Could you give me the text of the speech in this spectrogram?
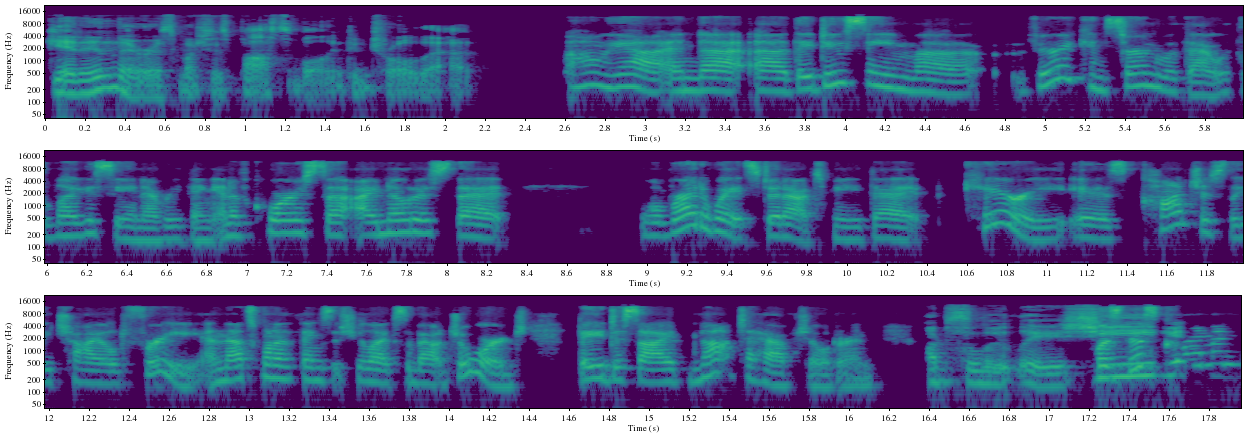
get in there as much as possible and control that. Oh yeah, and uh, uh, they do seem uh, very concerned with that, with legacy and everything. And of course, uh, I noticed that. Well, right away it stood out to me that Carrie is consciously child free, and that's one of the things that she likes about George. They decide not to have children. Absolutely. She, Was this common?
